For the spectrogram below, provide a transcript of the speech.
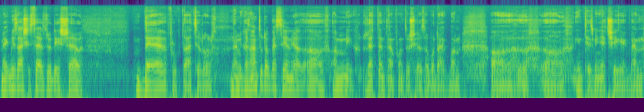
megbízási szerződéssel, de fluktuációról nem igazán tudok beszélni, a, a, ami még rettenten fontos, hogy az óvodákban, a, a intézményegységekben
